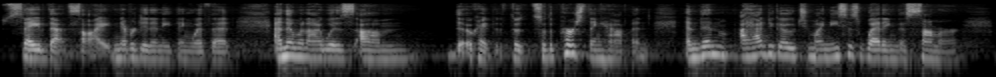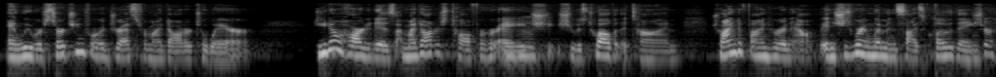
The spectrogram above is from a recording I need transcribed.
saved that site. Never did anything with it. And then when I was um, the, okay, the, the, so the purse thing happened, and then I had to go to my niece's wedding this summer, and we were searching for a dress for my daughter to wear. Do you know how hard it is? My daughter's tall for her Mm-hmm. age. She, she was 12 at the time. Trying to find her an out, and she's wearing women's size clothing. Sure.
